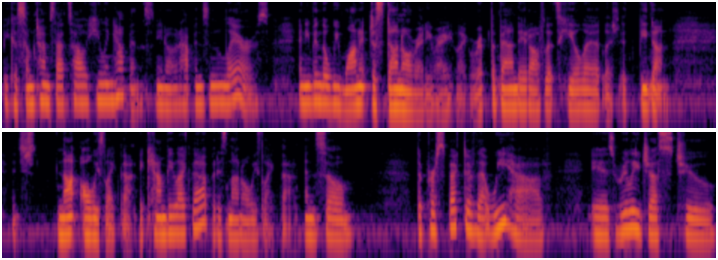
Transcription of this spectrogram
because sometimes that's how healing happens. You know, it happens in layers. And even though we want it just done already, right? Like rip the band aid off, let's heal it, let's it be done. It's not always like that. It can be like that, but it's not always like that. And so the perspective that we have is really just to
